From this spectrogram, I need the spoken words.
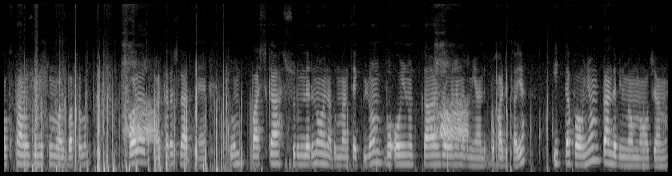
6 tane zümrütüm var bakalım. Bu arada arkadaşlar e, bunun başka sürümlerini oynadım ben tek bloğun. Bu oyunu daha önce oynamadım yani bu haritayı. İlk defa oynuyorum. Ben de bilmiyorum ne olacağını.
